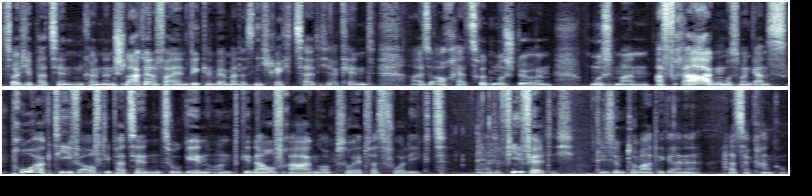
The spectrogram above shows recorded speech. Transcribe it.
Solche Patienten können einen Schlaganfall entwickeln, wenn man das nicht rechtzeitig erkennt. Also auch Herzrhythmusstörungen muss man erfragen, muss man ganz proaktiv auf die Patienten zugehen und genau fragen, ob so etwas vorliegt. Also vielfältig die Symptomatik einer Herzerkrankung.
